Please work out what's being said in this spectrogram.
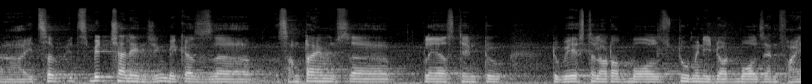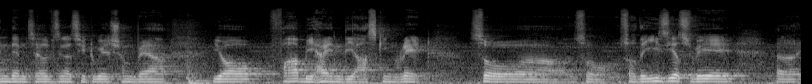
Uh, it's a it's a bit challenging because uh, sometimes uh, players tend to to waste a lot of balls, too many dot balls, and find themselves in a situation where you're far behind the asking rate. So, uh, so, so the easiest way uh,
